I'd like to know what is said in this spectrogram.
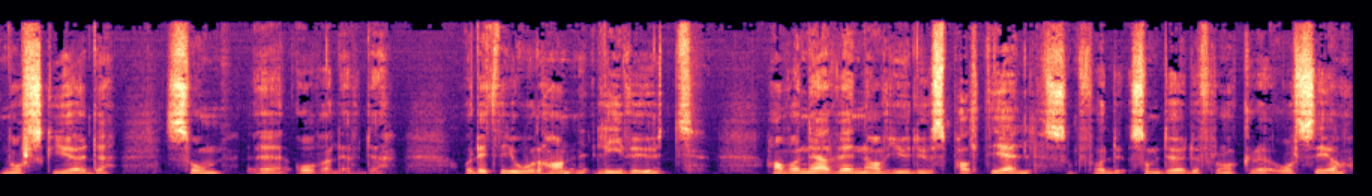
norsk jøde, som eh, overlevde. Og dette gjorde han livet ut. Han var nær venn av Julius Paltiel, som, for, som døde for noen år siden.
